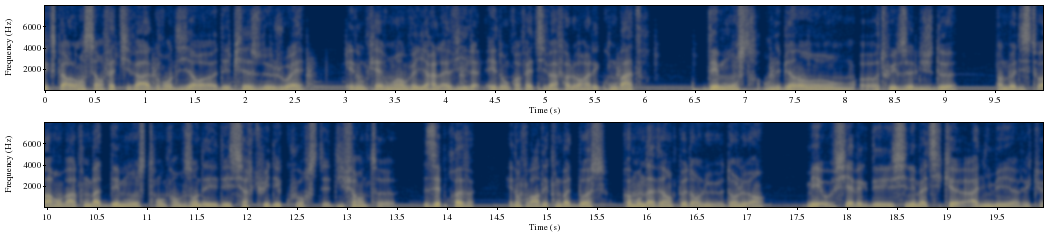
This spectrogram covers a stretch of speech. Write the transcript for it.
expériences. Et en fait il va agrandir euh, des pièces de jouets. Et donc elles vont envahir la ville. Et donc en fait il va falloir aller combattre des monstres. On est bien dans Hot Wheels Unleashed 2 dans le mode histoire, on va combattre des monstres en faisant des, circuits, des courses, des différentes euh, épreuves. Et donc on va avoir des combats de boss comme on avait un peu dans le, dans le 1 mais aussi avec des cinématiques euh, animées avec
